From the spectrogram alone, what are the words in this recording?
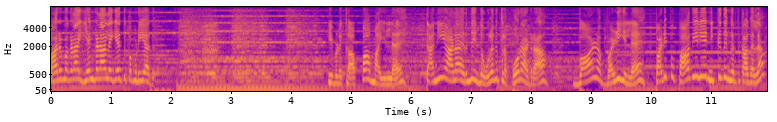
மருமகளா எங்களால ஏத்துக்க முடியாது. இவளுக்கு அப்பா அம்மா இல்ல. தனி ஆளா இருந்து இந்த உலகத்துல போராடுறா. வாழ வழி இல்ல. படிப்பு பாதியிலேயே நிக்குதுங்கிறதுக்காகலாம்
